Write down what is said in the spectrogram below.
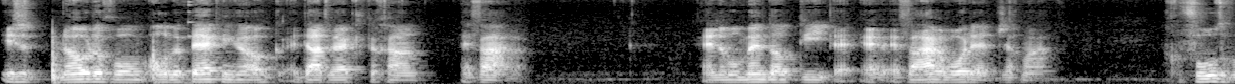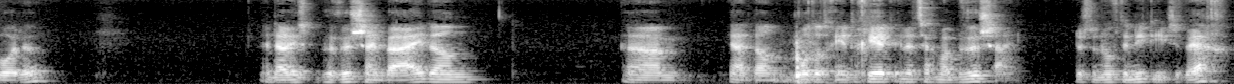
Is het nodig om alle beperkingen ook daadwerkelijk te gaan ervaren. En op het moment dat die er- er- ervaren worden en zeg maar gevoeld worden, en daar is bewustzijn bij, dan, ehm, ja, dan wordt dat geïntegreerd in het zeg maar, bewustzijn. Dus dan hoeft er niet iets weg.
